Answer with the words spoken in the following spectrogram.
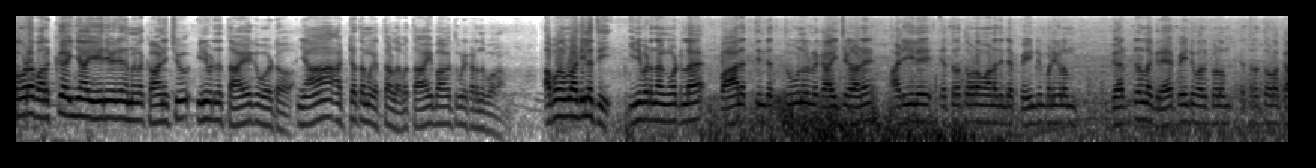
ഇവിടെ വർക്ക് കഴിഞ്ഞ ആ ഏരിയ വരെ നമ്മളെ കാണിച്ചു. ഇനി ഇവിടുന്ന് താഴേക്ക് പോകട്ടോ. ഞാൻ അറ്റത്ത് നമുക്ക് എത്താനുള്ളത്. അപ്പോൾ താഴ് ഭാഗത്ത് കൂടി കടന്നു പോകാം. അപ്പോൾ നമ്മൾ അടിയിലെത്തി. ഇനി ഇവിടുന്ന് അങ്ങോട്ടുള്ള പാലത്തിന്റെ തൂണുകളുടെ കാഴ്ചകളാണ്. അടിയിൽ എത്രത്തോളമാണ് അതിന്റെ പെയിന്റും പണികളും ഗർഡനുള്ള ഗ്രേ പെയിന്റ് വർക്കുകളും എത്രത്തോളമൊക്കെ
